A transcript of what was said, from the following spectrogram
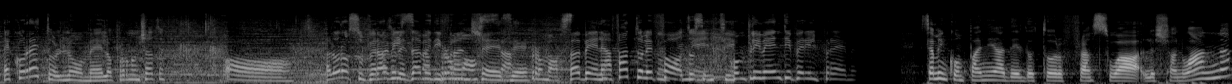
È corretto il nome? L'ho pronunciato... Oh, allora ho superato l'esame di promossa, francese. Promossa. Va bene, ha fatto le complimenti. foto. Complimenti per il premio. Siamo in compagnia del dottor François Le Chanoine,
